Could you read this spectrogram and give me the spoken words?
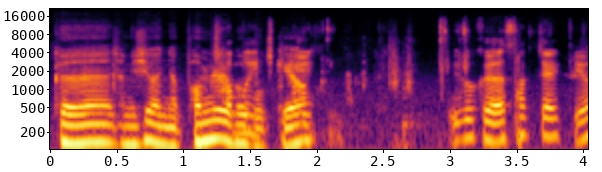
그 잠시만요 법률 보고 올게요. 이거 그냥 삭제할게요.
